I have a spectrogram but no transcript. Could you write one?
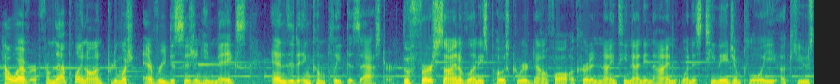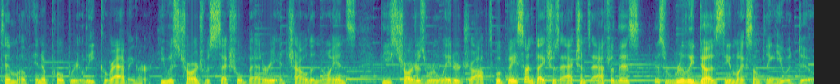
However, from that point on, pretty much every decision he makes ended in complete disaster. The first sign of Lenny's post-career downfall occurred in 1999 when his teenage employee accused him of inappropriately grabbing her. He was charged with sexual battery and child annoyance. These charges were later dropped, but based on Dykstra's actions after this, this really does seem like something he would do.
